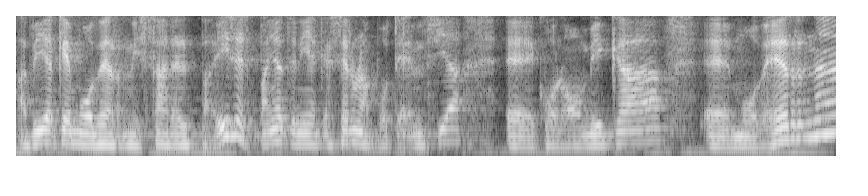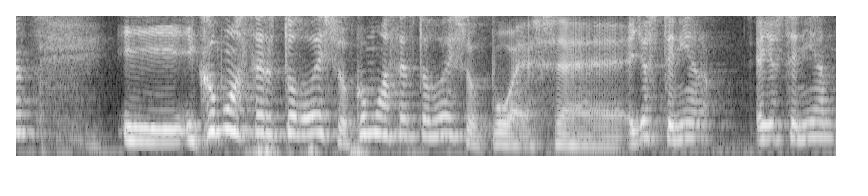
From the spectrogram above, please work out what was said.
había que modernizar el país, España tenía que ser una potencia eh, económica eh, moderna ¿Y, cómo hacer todo eso? ¿Cómo hacer todo eso? Pues eh, ellos, tenían, ellos tenían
